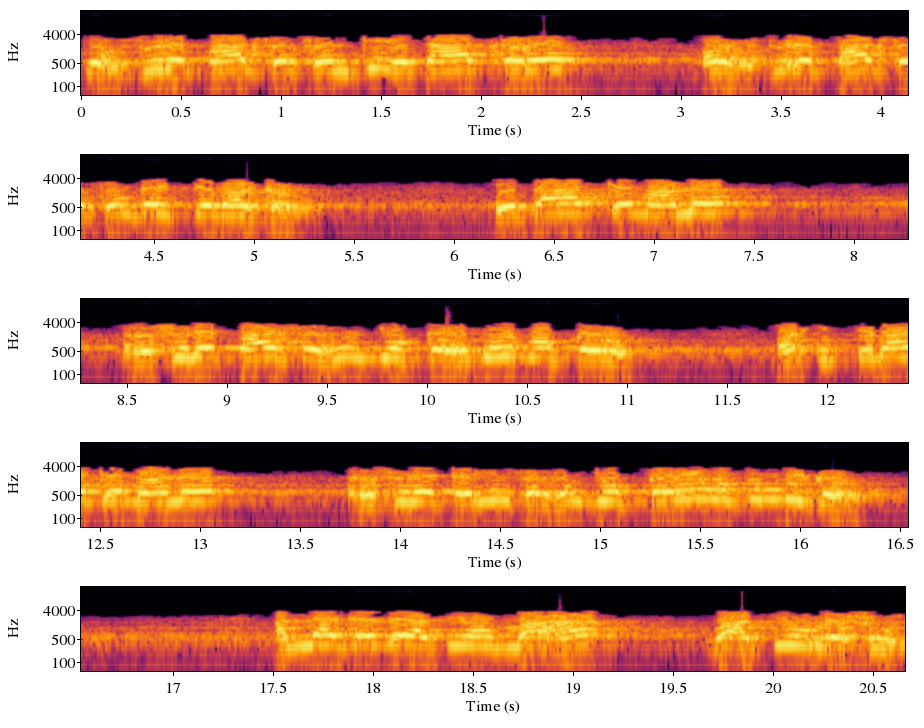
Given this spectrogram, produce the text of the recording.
کہ حضور پاک سرسن کی اطاعت کرو اور حضور پاک سرسن کا اتباع کرو۔ اطاعت کے معنی رسول پاک سے جو کہہ دے وہ کرو۔ اور اتباع کے معنی رسول کریم سے جو کرے وہ تم بھی کرو۔ اللہ کہتے اتی اللہ و اتی رسول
